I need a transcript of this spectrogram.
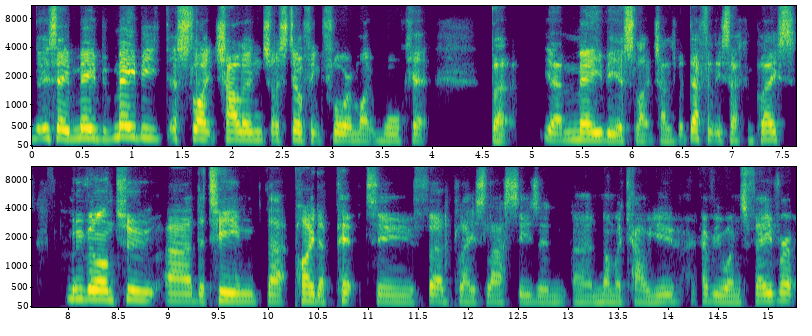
It's a maybe maybe a slight challenge. I still think Flora might walk it, but yeah, maybe a slight challenge, but definitely second place. Moving on to uh, the team that Paide pipped to third place last season, uh, Nõmme Kalju, everyone's favourite.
